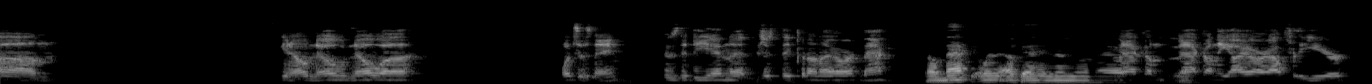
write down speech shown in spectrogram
Um, you know, no, no. Uh, what's his name? Who's the DN that just they put on IR? Mac. Oh, Mac. When, okay, I didn't know you were on there. Mac on Mac on the IR out for the year.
